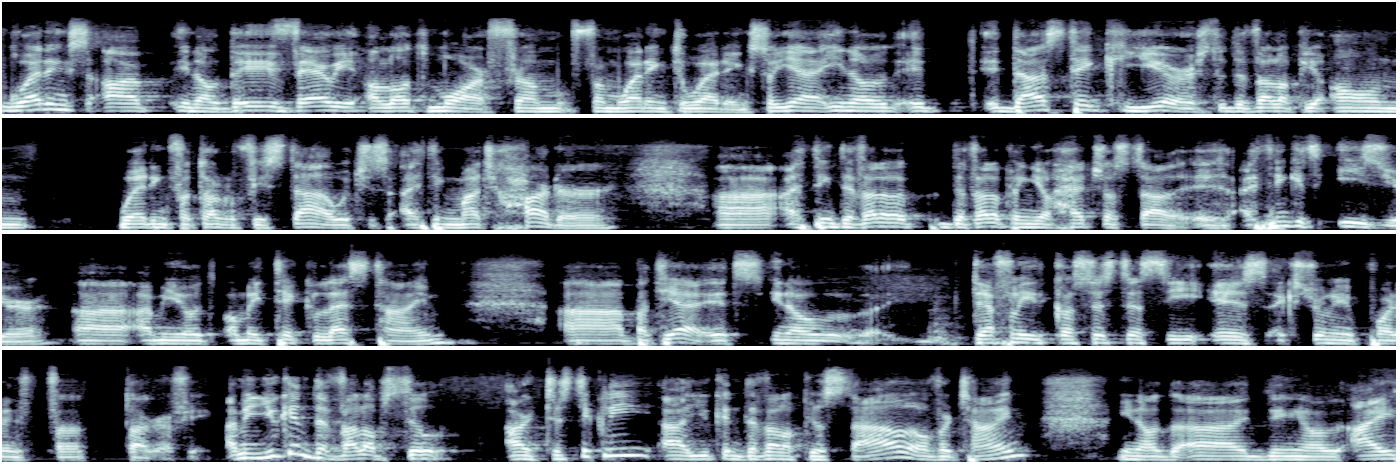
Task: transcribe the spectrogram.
weddings are, you know, they vary a lot more from from wedding to wedding. So yeah, you know, it it does take years to develop your own wedding photography style, which is I think much harder. Uh, I think develop developing your headshot style is I think it's easier. Uh, I mean, it, may take less time, uh, but yeah, it's you know definitely consistency is extremely important in photography. I mean, you can develop still artistically uh, you can develop your style over time. You know uh, you know i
